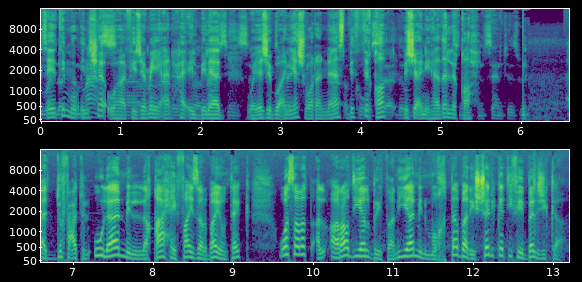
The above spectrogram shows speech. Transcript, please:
سيتم إنشاؤها في جميع أنحاء البلاد ويجب أن يشعر الناس بالثقة بشأن هذا اللقاح. الدفعة الأولى من لقاح فايزر بايونتك وصلت الأراضي البريطانية من مختبر الشركة في بلجيكا.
